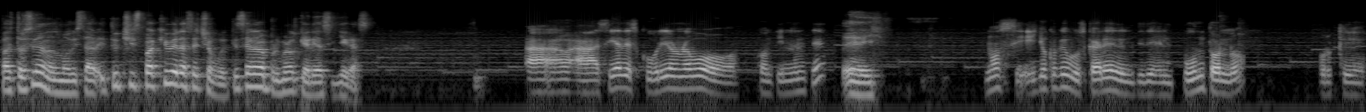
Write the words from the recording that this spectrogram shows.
Patrocínanos, Movistar. ¿Y tú, Chispa, qué hubieras hecho, güey? ¿Qué será lo primero que harías si llegas? A- Así a descubrir un nuevo continente. Ey. no sé, yo creo que buscar el, el punto, ¿no? Porque,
